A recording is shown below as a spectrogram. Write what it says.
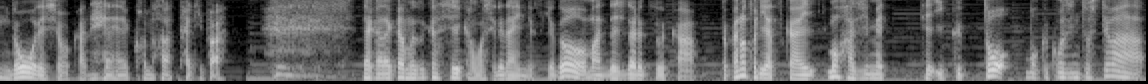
どうでしょうかね、この辺りは。なかなか難しいかもしれないんですけど、まあ、デジタル通貨とかの取り扱いも始めていくと、僕個人としては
